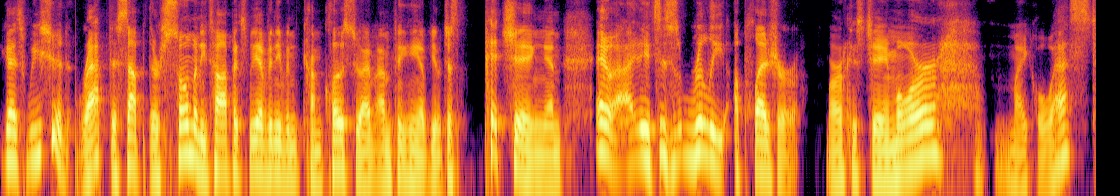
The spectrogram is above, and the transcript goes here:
you guys, we should wrap this up. There's so many topics we haven't even come close to. I'm, I'm thinking of you know just pitching, and anyway, it's just really a pleasure. Marcus J. Moore, Michael West,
